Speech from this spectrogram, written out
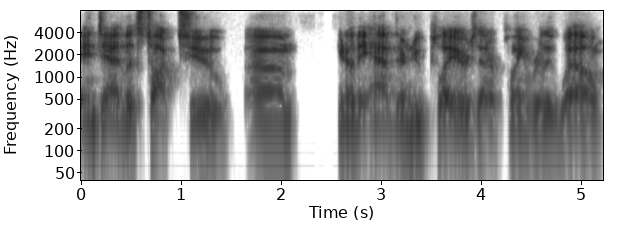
And Dad, let's talk too. Um, you know, they have their new players that are playing really well.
